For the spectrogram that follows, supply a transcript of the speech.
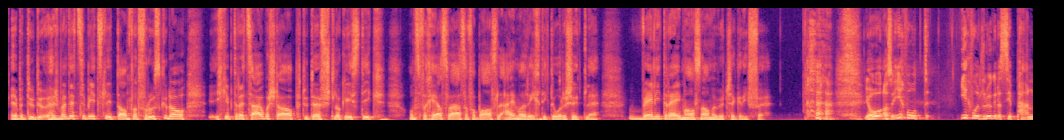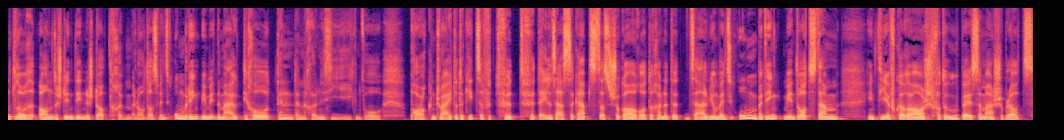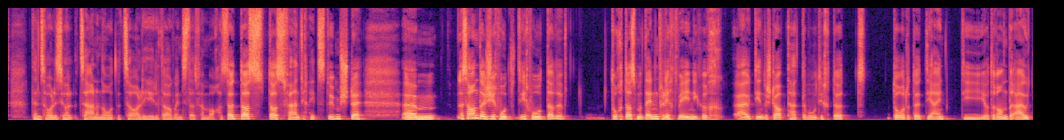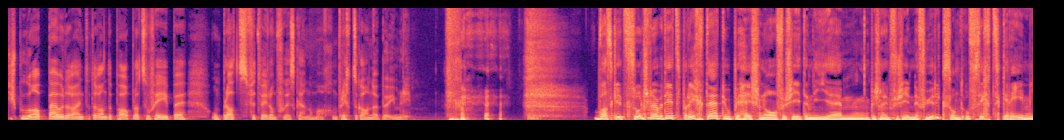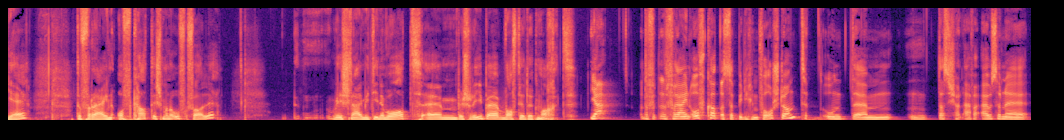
Eben, du, du hast mir jetzt ein bisschen die Antwort vorausgenommen. Ich gebe dir einen Zauberstab, du darfst die Logistik und das Verkehrswesen von Basel einmal richtig durchschütteln. Welche drei Massnahmen würdest du ergreifen? ja, also ich wollte ich würde schauen, dass die Pendler anders in die Innenstadt kommen. Oder? Also wenn sie unbedingt mit einem Auto kommen, dann, dann können sie irgendwo park and ride. Oder gibt es für, für, für die Elsässer gibt es das schon gar, oder können dort selber. Und wenn sie unbedingt trotzdem in die Tiefgarage von der UBS am Aschenplatz, dann sollen sie halt 10 Noten zahlen jeden Tag, wenn sie das machen wollen. Das, das, fände ich nicht das Dümmste. Ähm, das andere ist, ich wollte, ich wollte durch das man dann vielleicht weniger Auto in der Stadt hätte, wo ich dort dort, dort die eine die oder andere Autospur abbauen oder einen oder anderen Parkplatz aufheben und Platz für die Velo- und Fußgänger machen. Und vielleicht sogar noch ein Bäumchen. Was gibt es sonst noch über dich zu berichten? Du hast noch verschiedene, ähm, bist noch in verschiedenen Führungs- und Aufsichtsgremien. Der Verein Offcut ist mir noch aufgefallen. Willst du schnell mit deinen Worten ähm, beschreiben, was ihr dort macht? Ja, der, Verein Offcut, also da bin ich im Vorstand und ähm, das ist halt einfach auch so eine,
